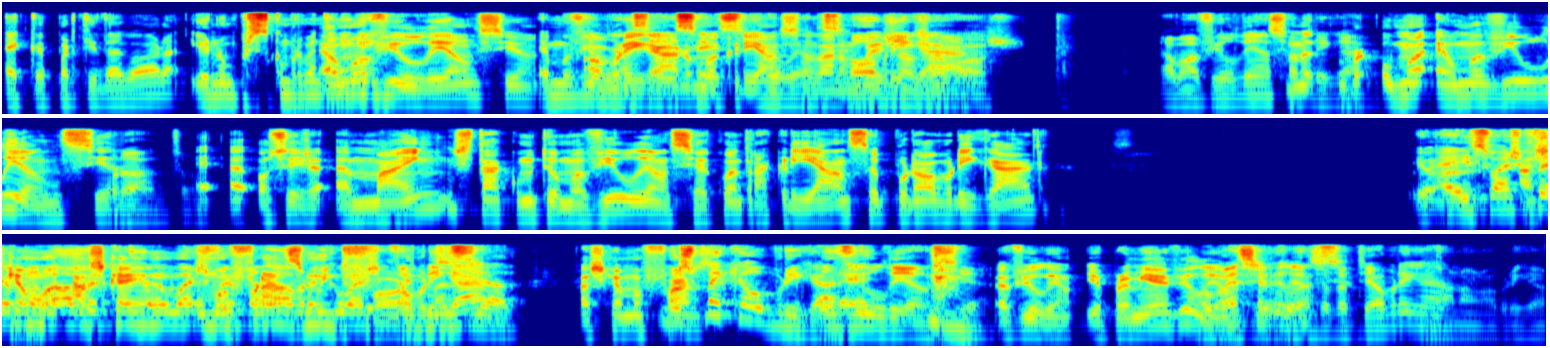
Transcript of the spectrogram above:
é que a partir de agora eu não preciso É cumprimentar uma ninguém. violência, É uma violência, obrigar isso é uma criança a dar um beijo aos Obrigar. avós. É uma violência, Uma- obrigado. uma- é uma violência. Pronto. É, é, ou seja, a mãe está a cometer uma violência contra a criança por obrigar. Eu- é isso, acho, Acho que, que é a uma- acho que é uma acho que foi a frase muito forte. Obrigar? demasiado. Acho que é uma Mas frase. como é que é obrigar? Ou É- violência. A violência. Para mim é Não vai violência. ser violência, violência. para ti é obrigar. Não, não, não, obrigar.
